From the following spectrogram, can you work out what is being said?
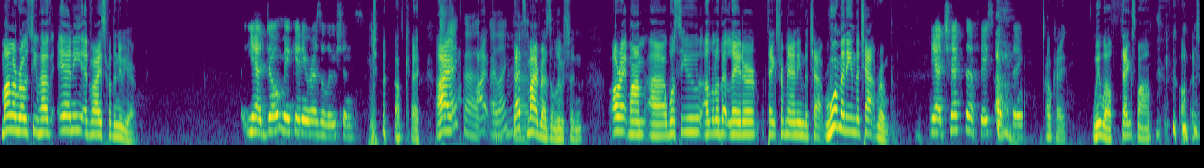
Mama Rose, do you have any advice for the new year? Yeah, don't make any resolutions. Okay, I like that. I, like That's that. my resolution. All right, Mom. Uh, we'll see you a little bit later. Thanks for manning the chat, womaning the chat room. Yeah, check the Facebook thing. Okay. We will. Thanks, Mom. God.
